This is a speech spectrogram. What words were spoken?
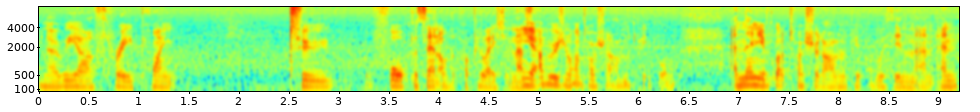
you know, we are 3.24% of the population. That's Yeah. Aboriginal and Torres Strait Islander people. And then you've got Torres Strait Islander people within that. And,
